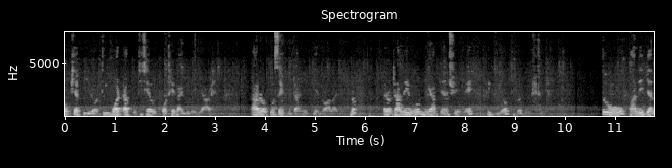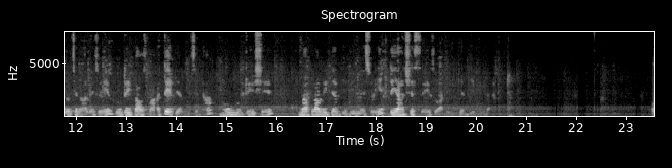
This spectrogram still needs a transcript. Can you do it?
ကိုဖြတ်ပြီးတော့ဒီ word app ကိုဒီထဲကိုပေါ်ထည့်လိုက်လို့ရတယ်ဒါတော့ကိုယ်စိတ်ကူတိုင်းလေးပြင်သွားလိုက်ပေါ့နော်အဲ့တော့ဒါလေးကိုနေရာပြန်ရွှေ့မယ်ပြီးပြီးတော့ဒီဘက်ကိုရွှေ့သူ့ကိုဗာလေးပြန်လုပ်ချင်တာလဲဆိုရင် rotate box မှာအတက်ပြန်လုပ်ချင်တာ move rotation ဒီမှာဘလောက်လေးပြန်ပြင်ပေးမယ်ဆိုရင်180ဆိုတာလေးပြန်ပြင်ပေးလိုက်။အော်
